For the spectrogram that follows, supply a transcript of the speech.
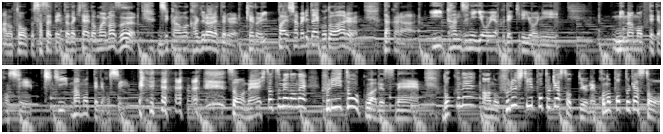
あの、トークさせていただきたいと思います。時間は限られてる。けど、いっぱい喋りたいことはある。だから、いい感じに要約できるように、見守っててほしい。聞き守っててほしい。そうね。一つ目のねフリートークはですね僕ねあのフルシティポッドキャストっていうねこのポッドキャストを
